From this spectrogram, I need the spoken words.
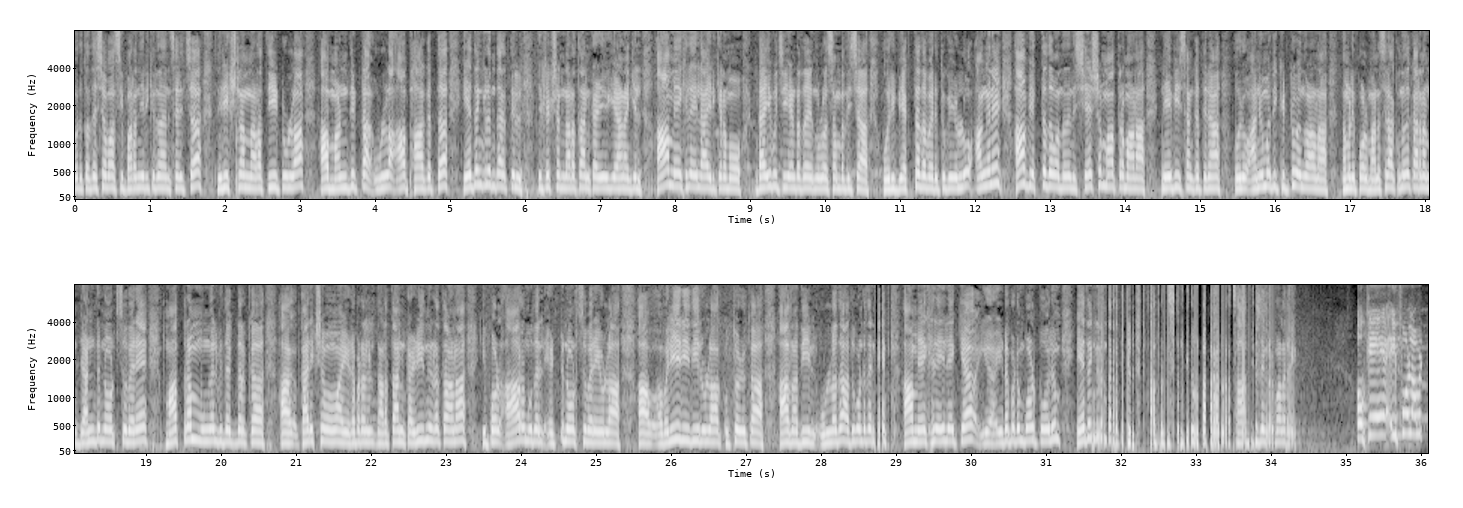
ഒരു തദ്ദേശവാസി പറഞ്ഞിരിക്കുന്നതനുസരിച്ച് നിരീക്ഷണം നടത്തിയിട്ടുള്ള ആ മൺതിട്ട ഉള്ള ആ ഭാഗത്ത് ഏതെങ്കിലും തരത്തിൽ ഡിറ്റക്ഷൻ നടത്താൻ കഴിയുകയാണെങ്കിൽ ആ മേഖലയിലായിരിക്കണമോ ഡൈവ് ചെയ്യേണ്ടത് എന്നുള്ളത് സംബന്ധിച്ച ഒരു വ്യക്തത വരുത്തുകയുള്ളൂ. അങ്ങനെ ആ വ്യക്തത വന്നതിന് ശേഷം മാത്രമാണ് നേവി സംഘത്തിന് ഒരു അനുമതി കിട്ടൂ എന്നതാണ് നമ്മളിപ്പോൾ മനസ്സിലാക്കുന്നത്. കാരണം രണ്ട് നോട്ട്സ് വരെ മാത്രം മുങ്ങൽ വിദഗ്ധർക്ക് കാര്യക്ഷമമായ ഇടപെടൽ നടത്താൻ കഴിയുന്നിടത്താണ് ഇപ്പോൾ ആറ് മുതൽ എട്ട് നോട്ട്സ് വരെയുള്ള വലിയ രീതിയിലുള്ള കുത്തൊഴുക്ക് ആ നദിയിൽ ഉള്ളത്. അതുകൊണ്ട് തന്നെ ആ മേഖലയിലേക്ക് ഇടപെടുമ്പോൾ പോലും ഏതെങ്കിലും തരത്തിൽ പ്രതിസന്ധി ഉണ്ടാകാനുള്ള സാധ്യതകൾ വളരെ ഓക്കെ ഇപ്പോൾ അവിടെ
